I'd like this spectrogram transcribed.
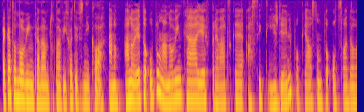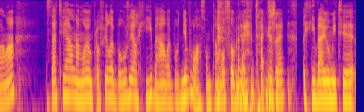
takáto novinka nám tu na východe vznikla. Áno, áno, je to úplná novinka, je v prevádzke asi týždeň, pokiaľ som to odsledovala. Zatiaľ na mojom profile bohužiaľ chýba, lebo nebola som tam osobne, takže chýbajú mi tie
